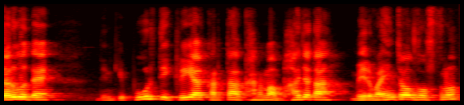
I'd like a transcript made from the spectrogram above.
జరిగితే దీనికి పూర్తి క్రియాకర్త కర్మ బాధ్యత మీరు వహించవలసి వస్తున్నాం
